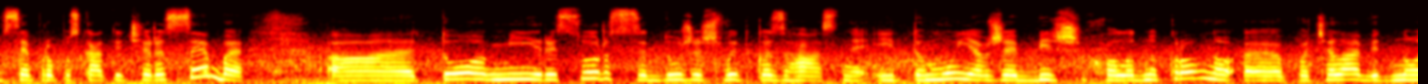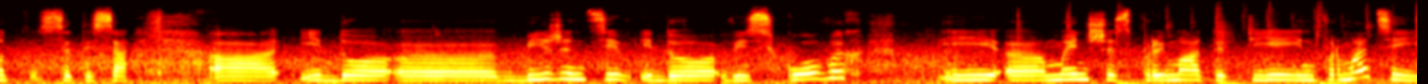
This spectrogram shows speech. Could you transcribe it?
все пропускати через себе, то мій ресурс дуже швидко згасне. І тому я вже більш холоднокровно почала відноситися і до біженців, і до військових і е, менше сприймати тієї інформації,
